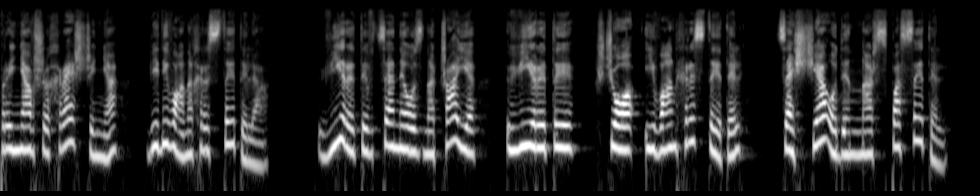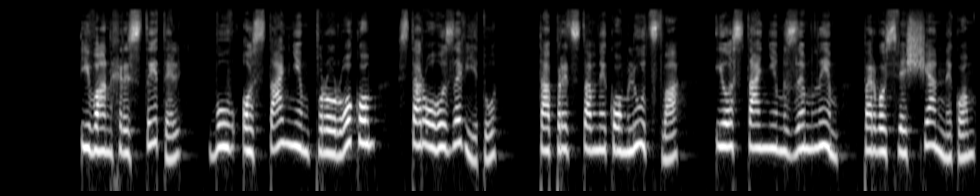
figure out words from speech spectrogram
прийнявши хрещення від Івана Хрестителя. Вірити в це не означає вірити, що Іван Хреститель це ще один наш Спаситель. Іван Хреститель був останнім пророком Старого Завіту та представником людства і останнім земним первосвященником,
